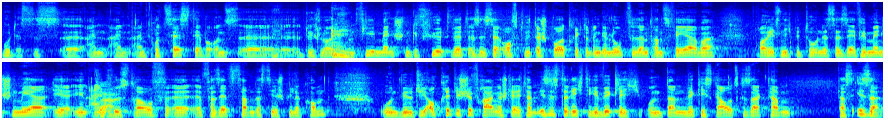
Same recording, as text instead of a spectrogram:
Gut, es ist äh, ein, ein, ein Prozess, der bei uns äh, durch Leute von vielen Menschen geführt wird. Es ist ja oft wird der Sportdirektor dann gelobt für seinen Transfer, aber brauche ich jetzt nicht betonen, dass da sehr viele Menschen mehr äh, in Einfluss Klar. drauf äh, versetzt haben, dass der Spieler kommt. Und wir natürlich auch kritische Fragen gestellt haben, ist es der Richtige wirklich? Und dann wirklich Scouts gesagt haben, das ist er.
